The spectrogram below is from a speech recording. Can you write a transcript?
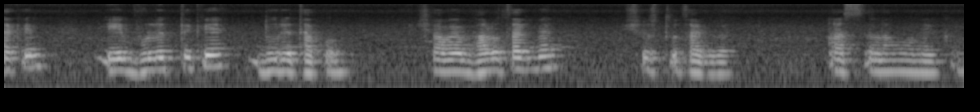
থাকেন, এই ভুলের থেকে দূরে থাকুন। সবাই ভালো থাকবেন, সুস্থ থাকবেন। আসসালামু আলাইকুম।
